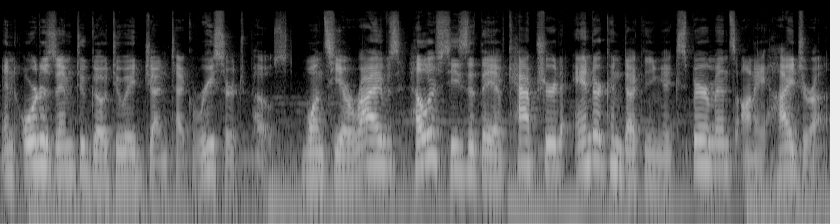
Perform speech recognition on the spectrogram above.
and orders him to go to a Gentek research post. Once he arrives, Heller sees that they have captured and are conducting experiments on a Hydra.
